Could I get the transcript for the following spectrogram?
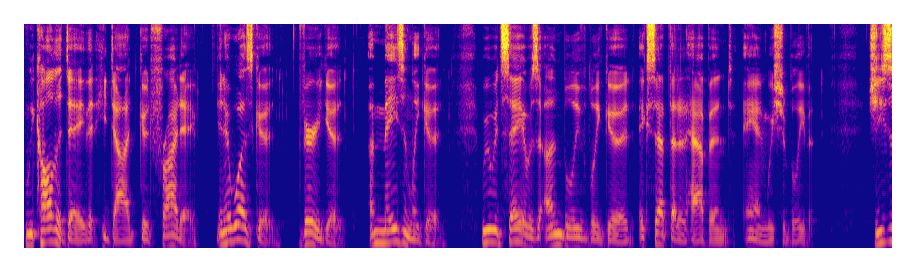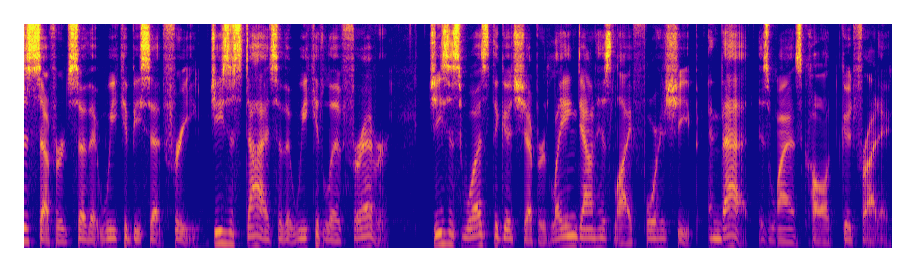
We call the day that he died Good Friday, and it was good, very good, amazingly good. We would say it was unbelievably good, except that it happened, and we should believe it. Jesus suffered so that we could be set free. Jesus died so that we could live forever. Jesus was the Good Shepherd, laying down his life for his sheep, and that is why it's called Good Friday.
